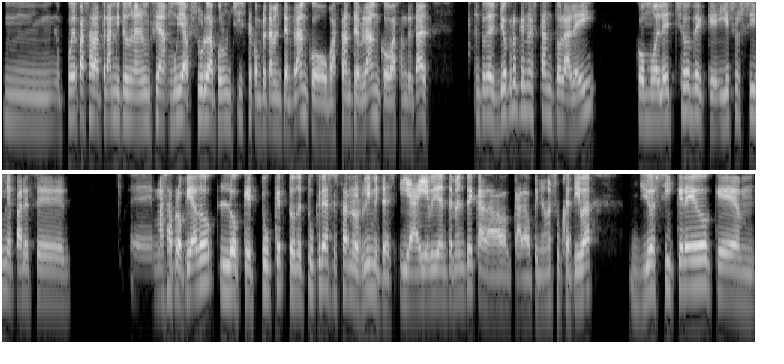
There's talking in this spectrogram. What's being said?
mm, puede pasar a trámite de una denuncia muy absurda por un chiste completamente blanco o bastante blanco, bastante tal. Entonces, yo creo que no es tanto la ley como el hecho de que, y eso sí me parece eh, más apropiado lo que tú, donde tú creas que están los límites. Y ahí, evidentemente, cada, cada opinión es subjetiva. Yo sí creo que,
